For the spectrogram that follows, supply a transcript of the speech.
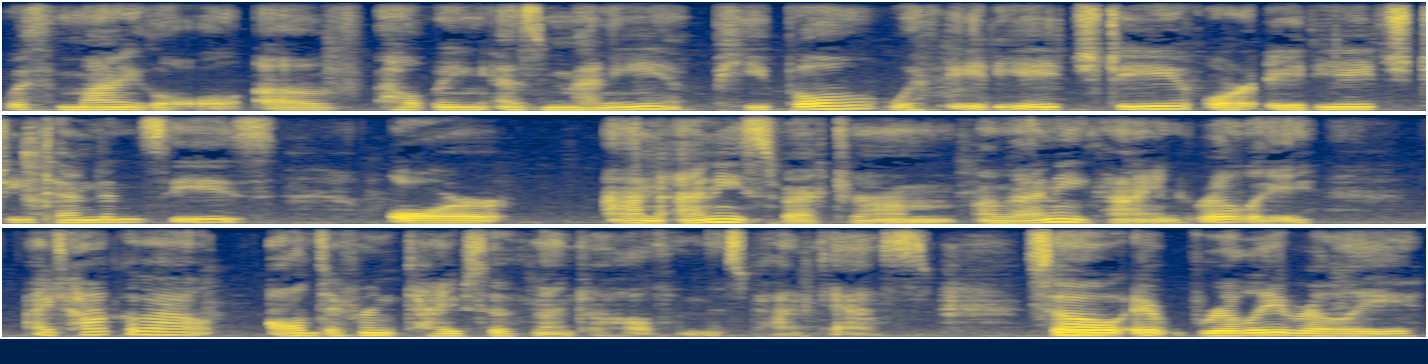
with my goal of helping as many people with ADHD or ADHD tendencies or on any spectrum of any kind, really. I talk about all different types of mental health in this podcast. So it really, really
